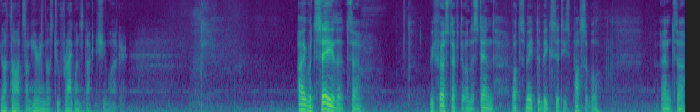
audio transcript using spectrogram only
Your thoughts on hearing those two fragments, Dr. Schumacher? I would say that uh, we first have to understand what's made the big cities possible. And uh,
